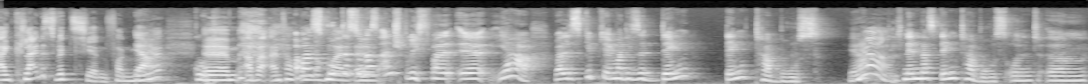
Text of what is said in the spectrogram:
Ein kleines Witzchen von mir. Ja, gut. Ähm, aber einfach aber es ist gut, mal, dass du äh, das ansprichst, weil äh, ja, weil es gibt ja immer diese Denk Denktabus. Ja? ja? Ich nenne das Denktabus und ähm,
